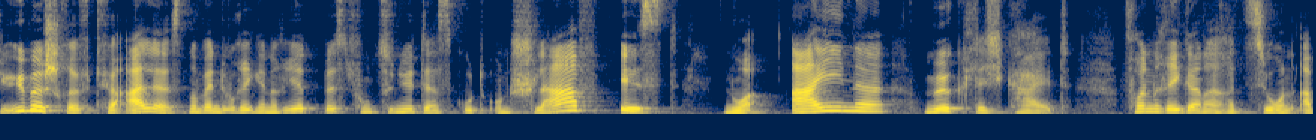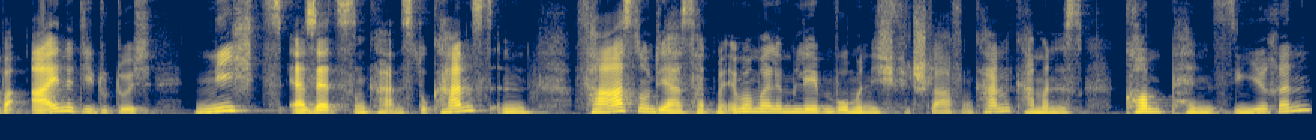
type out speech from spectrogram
die Überschrift für alles. Nur wenn du regeneriert bist, funktioniert das gut. Und Schlaf ist nur eine Möglichkeit von Regeneration, aber eine, die du durch nichts ersetzen kannst. Du kannst in Phasen, und ja, das hat man immer mal im Leben, wo man nicht viel schlafen kann, kann man es kompensieren.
